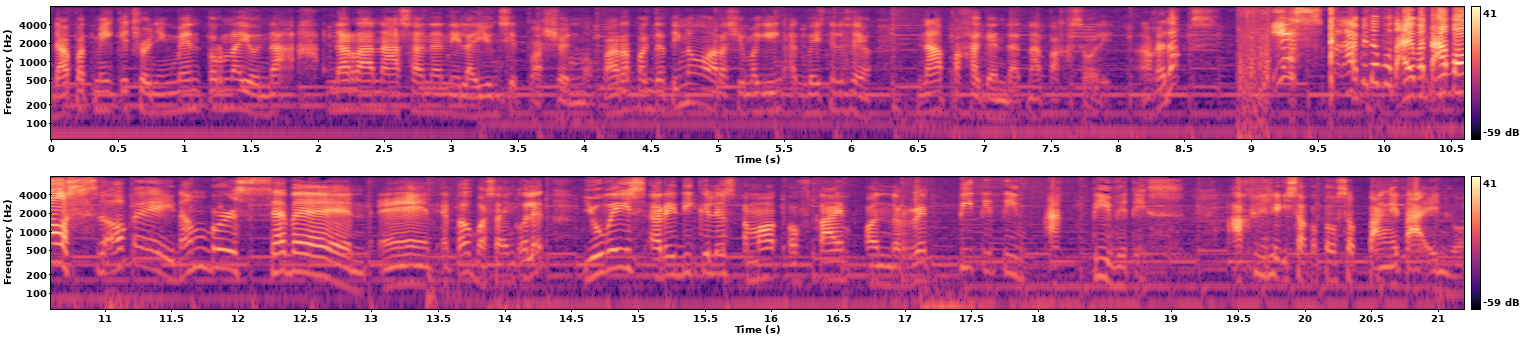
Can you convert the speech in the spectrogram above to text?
Dapat make it sure yung mentor na yon na naranasan na nila yung sitwasyon mo. Para pagdating ng oras, yung magiging advice nila sa'yo, napakaganda at napakasolid. Okay, Docs? Yes! Malapit na po tayo matapos! Okay, number 7. And ito, basahin ko ulit. You waste a ridiculous amount of time on repetitive activities. Actually, isa ko to sa pangitain ko.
